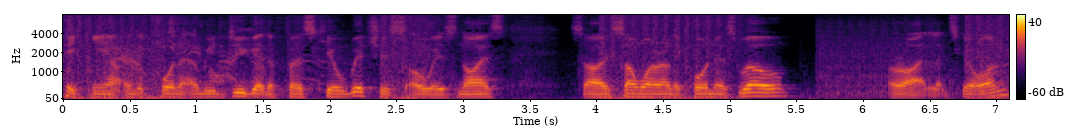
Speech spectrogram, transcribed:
picking out in the corner and we do get the first kill, which is always nice. So somewhere around the corner as well. Alright, let's go on.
